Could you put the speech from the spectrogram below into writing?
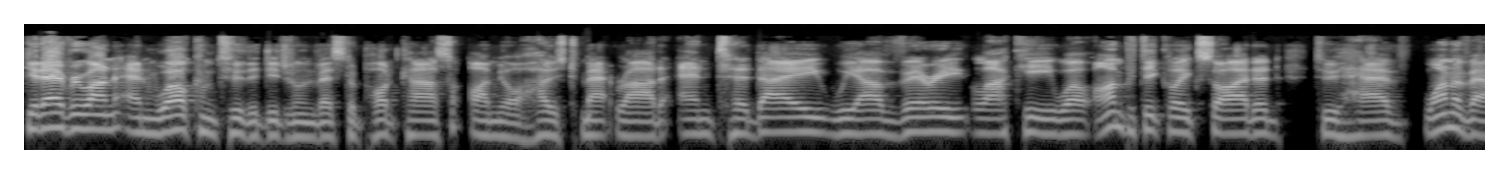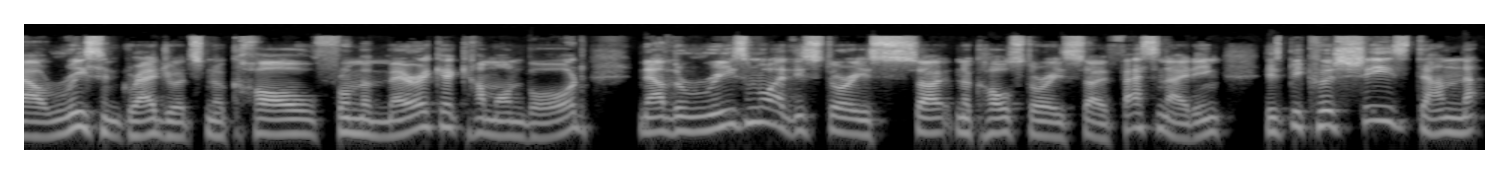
G'day, everyone, and welcome to the Digital Investor Podcast. I'm your host, Matt Raad, and today we are very lucky. Well, I'm particularly excited to have one of our recent graduates, Nicole from America, come on board. Now, the reason why this story is so, Nicole's story is so fascinating is because she's done the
